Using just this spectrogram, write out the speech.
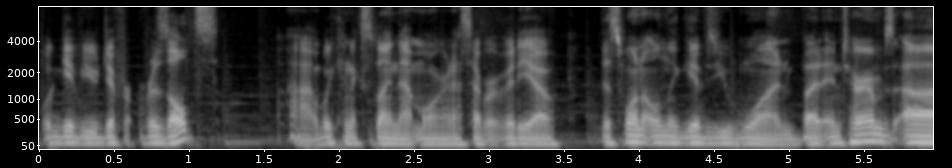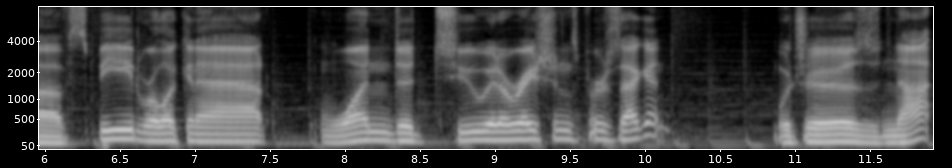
will give you different results. Uh, we can explain that more in a separate video. This one only gives you one, but in terms of speed, we're looking at one to two iterations per second, which is not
